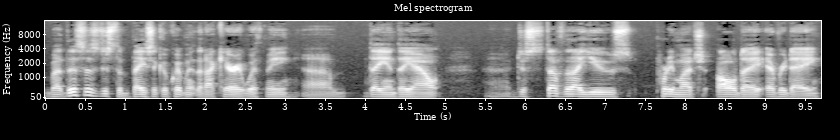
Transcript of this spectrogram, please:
but this is just the basic equipment that I carry with me um, day in, day out. Uh, just stuff that I use pretty much all day, every day.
